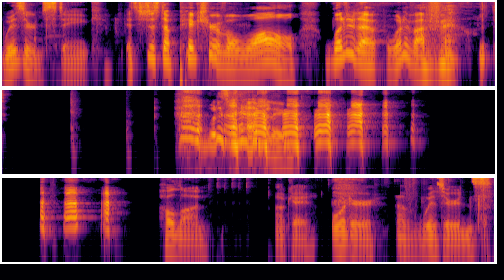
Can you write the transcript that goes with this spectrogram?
Wizard Stink. It's just a picture of a wall. What did I what have I found? What is happening? Hold on. Okay. Order of Wizards.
